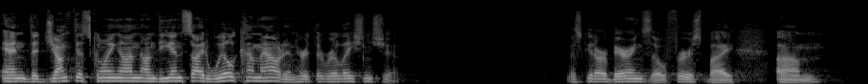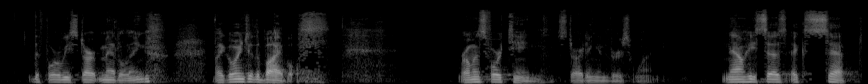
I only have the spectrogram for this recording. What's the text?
And the junk that's going on on the inside will come out and hurt the relationship. Let's get our bearings, though, first by, um, before we start meddling, by going to the Bible. Romans 14, starting in verse 1. Now he says, Accept.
